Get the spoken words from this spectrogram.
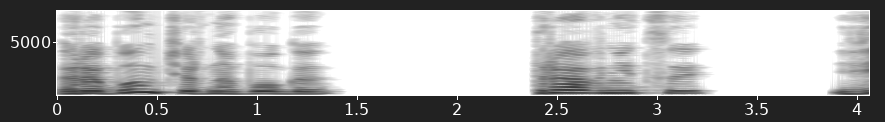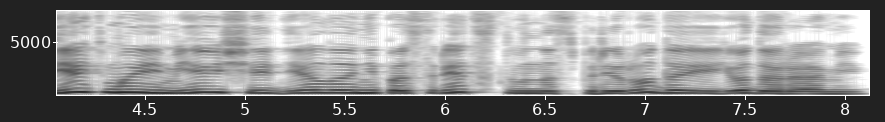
рабом Чернобога. Травницы – ведьмы, имеющие дело непосредственно с природой и ее дарами.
